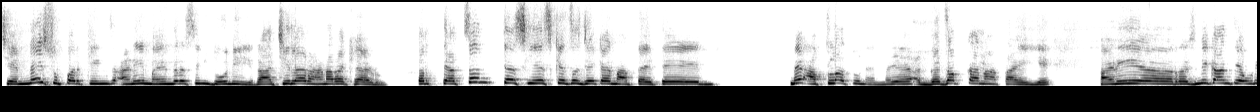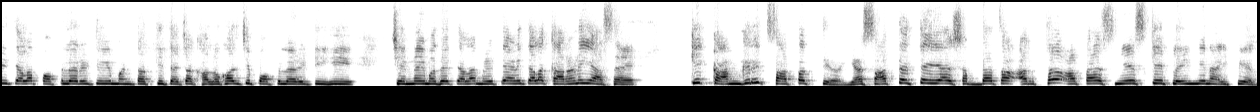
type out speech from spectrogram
चेन्नई सुपर किंग्ज आणि महेंद्रसिंग धोनी रांचीला राहणारा खेळाडू. तर त्याचं त्या सीएसकेचं जे काय नातं आहे ते नाही अफलातून आहे. म्हणजे गजब का नातं आहे हे? आणि रजनीकांत एवढी त्याला पॉप्युलॅरिटी म्हणतात की त्याच्या खालोखालची पॉप्युलॅरिटी ही चेन्नईमध्ये त्याला मिळते. आणि त्याला कारणही असं आहे की कामगिरीत सातत्य या सातत्य या शब्दाचा अर्थ आता सीएसके प्लेईंग इन आयपीएल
